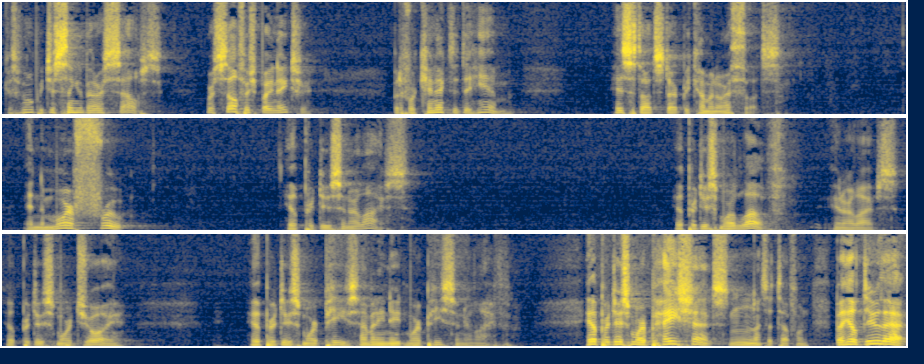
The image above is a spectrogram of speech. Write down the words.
Because we won't be just thinking about ourselves. We're selfish by nature. But if we're connected to him, his thoughts start becoming our thoughts. And the more fruit he'll produce in our lives, he'll produce more love in our lives, he'll produce more joy, he'll produce more peace. How many need more peace in their life? He'll produce more patience. Mm, that's a tough one. But he'll do that.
